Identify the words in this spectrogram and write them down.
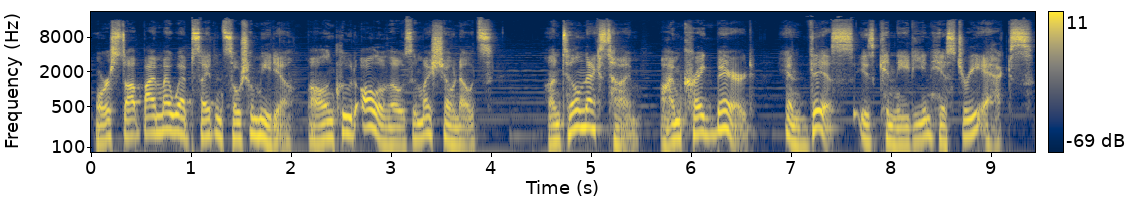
or stop by my website and social media. I'll include all of those in my show notes. Until next time, I'm Craig Baird, and this is Canadian History Ehx.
